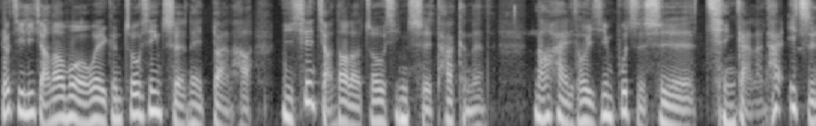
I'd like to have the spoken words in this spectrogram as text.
尤其你讲到莫文蔚跟周星驰的那段哈，你先讲到了周星驰，他可能脑海里头已经不只是情感了，他一直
